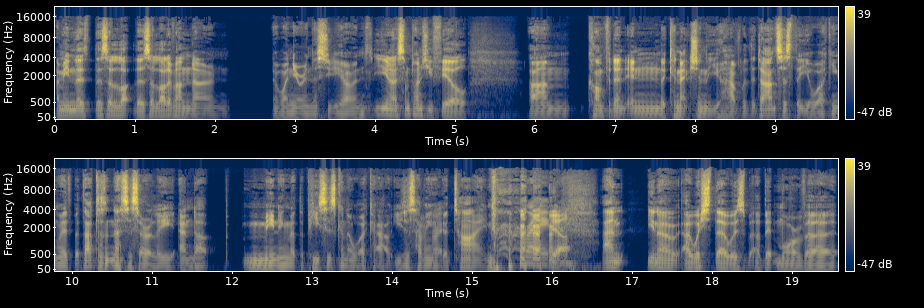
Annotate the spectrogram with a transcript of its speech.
I mean, there's there's a lot there's a lot of unknown when you're in the studio, and you know sometimes you feel um, confident in the connection that you have with the dancers that you're working with, but that doesn't necessarily end up meaning that the piece is going to work out. You're just having a good time. Right. yeah, And you know, I wish there was a bit more of a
